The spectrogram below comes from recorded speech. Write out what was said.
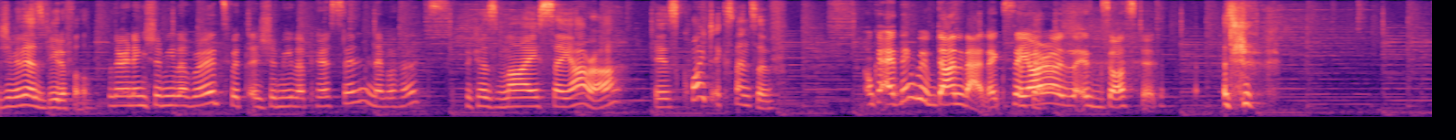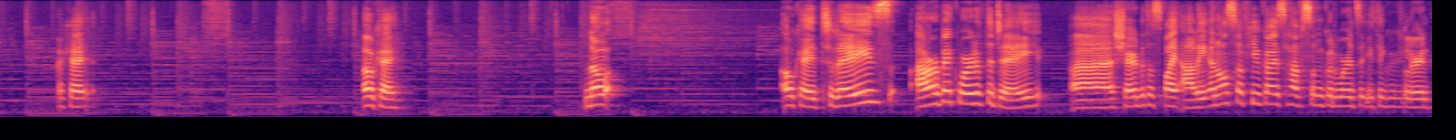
Jamila is beautiful. Learning Jamila words with a Jamila person never hurts. Because my Sayara is quite expensive. Okay, I think we've done that. Like, Sayara is exhausted. okay. Okay. No. Okay, today's Arabic word of the day, uh, shared with us by Ali. And also, if you guys have some good words that you think we could learn,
